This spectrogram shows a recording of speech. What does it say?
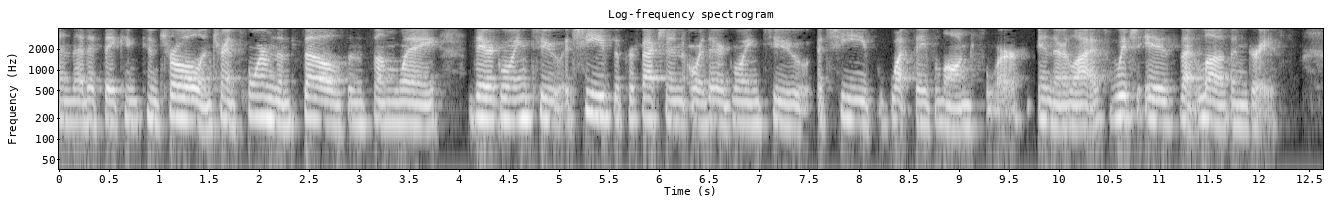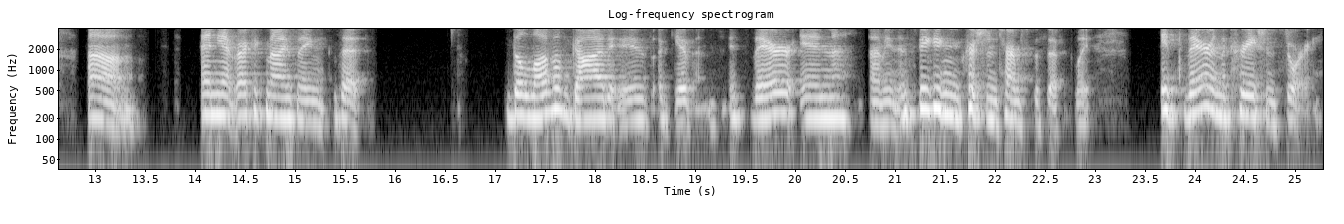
and that if they can control and transform themselves in some way, they're going to achieve the perfection or they're going to achieve what they've longed for in their lives, which is that love and grace. Um, and yet recognizing that the love of God is a given. It's there in, I mean, and speaking in Christian terms specifically, it's there in the creation story.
